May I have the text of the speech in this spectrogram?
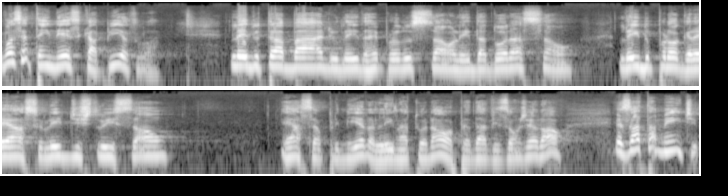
Você tem nesse capítulo lei do trabalho, lei da reprodução, lei da adoração, lei do progresso, lei de destruição. Essa é a primeira lei natural, para dar visão geral. Exatamente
